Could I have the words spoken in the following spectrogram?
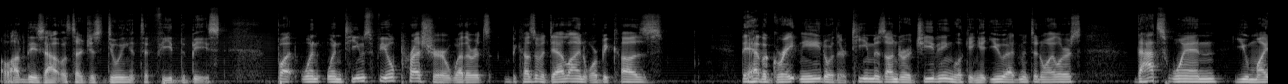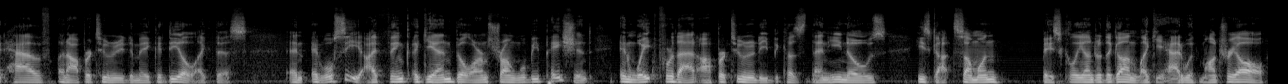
A lot of these outlets are just doing it to feed the beast. But when when teams feel pressure, whether it's because of a deadline or because they have a great need or their team is underachieving, looking at you, Edmonton Oilers, that's when you might have an opportunity to make a deal like this. And and we'll see. I think again, Bill Armstrong will be patient and wait for that opportunity because then he knows he's got someone basically under the gun, like he had with Montreal,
